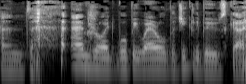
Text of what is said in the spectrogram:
and uh, Android will be where all the jiggly boobs go.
